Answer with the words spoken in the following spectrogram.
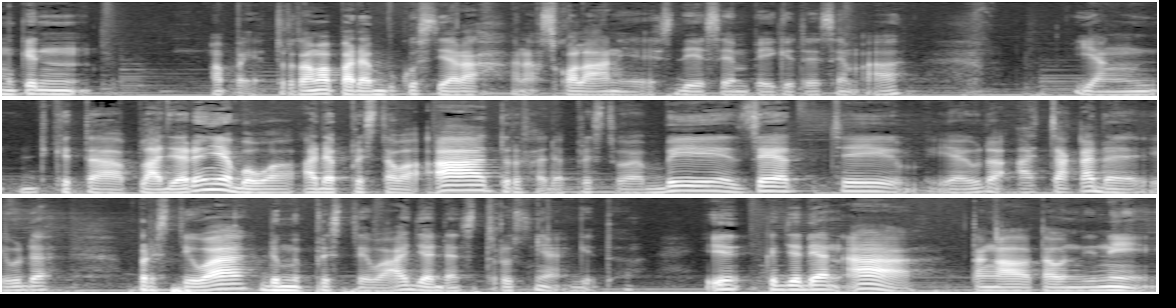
mungkin apa ya, terutama pada buku sejarah anak sekolahan ya SD, SMP gitu, SMA yang kita pelajarin ya bahwa ada peristiwa A, terus ada peristiwa B, Z, C, ya udah acak ada, ya udah peristiwa demi peristiwa aja dan seterusnya gitu. Kejadian A tanggal tahun ini,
